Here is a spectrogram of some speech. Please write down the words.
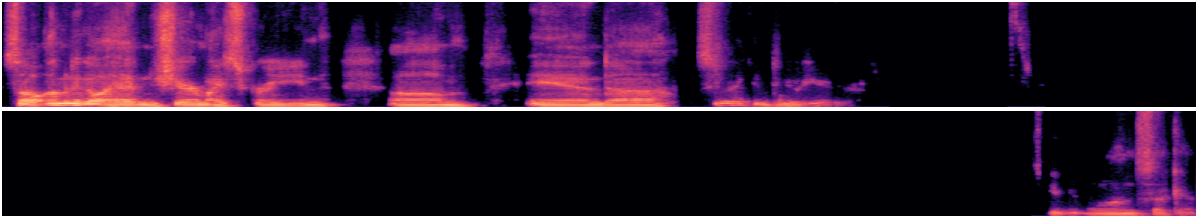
So I'm going to go ahead and share my screen um, and uh, see what I can do here. Give me one second.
